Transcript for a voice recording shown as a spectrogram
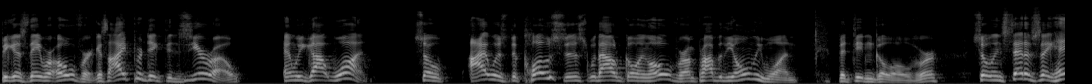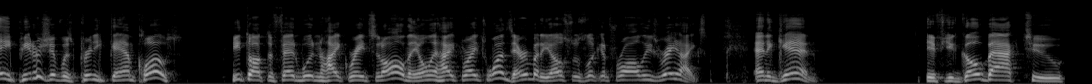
because they were over. Because I predicted zero and we got one. So I was the closest without going over. I'm probably the only one that didn't go over. So instead of saying, hey, Peter Schiff was pretty damn close. He thought the Fed wouldn't hike rates at all. They only hiked rates once. Everybody else was looking for all these rate hikes. And again, if you go back to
